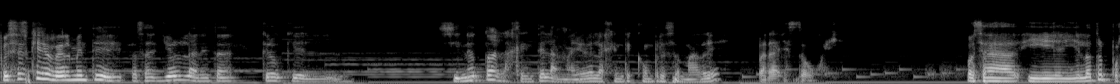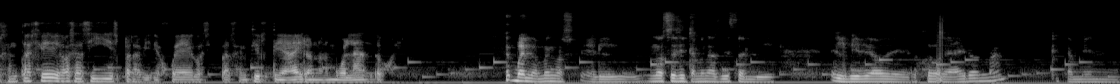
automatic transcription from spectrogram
Pues es que realmente, o sea, yo la neta creo que el... Si no toda la gente, la mayoría de la gente compra esa madre para esto, güey. O sea, y, el otro porcentaje, o sea, sí es para videojuegos y para sentirte Iron Man volando, güey. Bueno, menos el. No sé si también has visto el, el video del juego de Iron Man, que también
